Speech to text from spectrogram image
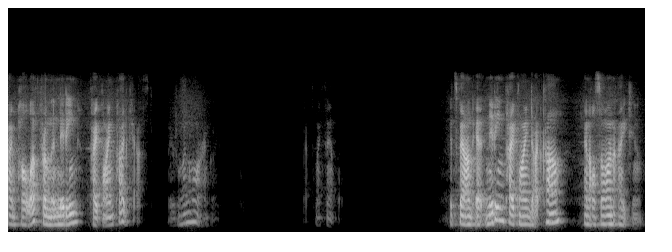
I'm Paula from the Knitting Pipeline Podcast one more. That's my sample. It's found at knittingpipeline.com and also on iTunes.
